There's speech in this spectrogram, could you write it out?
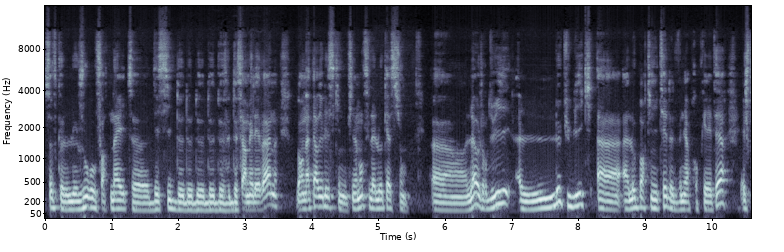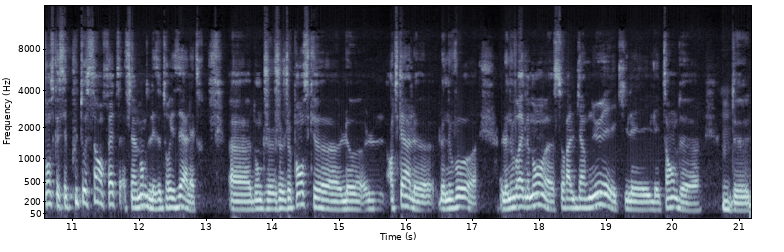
sauf que le jour où Fortnite euh, décide de, de, de, de, fermer les vannes, ben on a perdu les skins. Finalement, c'est la location. Là aujourd'hui, le public a, a l'opportunité de devenir propriétaire, et je pense que c'est plutôt ça en fait, finalement, de les autoriser à l'être. donc je, je, je, pense que, le, en tout cas, le, le, nouveau le nouveau règlement sera le bienvenu et qu'il est, il est temps de hmm.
